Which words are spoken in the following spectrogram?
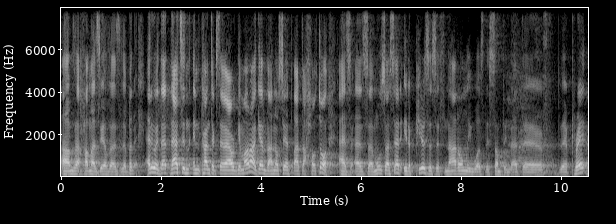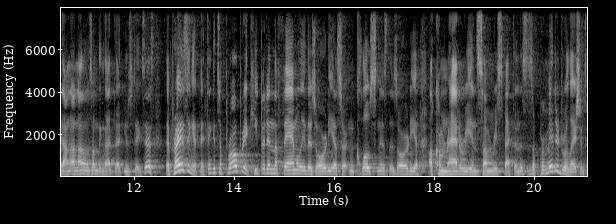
Um, but anyway, that, that's in, in context of our Gemara again. As as uh, Musa said, it appears as if not only was this something that they're, they're praying not, not only something that, that used to exist, they're praising it. They think it's appropriate. Keep it in the family. There's already a certain closeness. There's already a, a camaraderie in some respect, and this is a permitted relations.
